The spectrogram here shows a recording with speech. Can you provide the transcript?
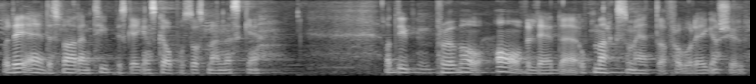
Og det er dessverre en typisk egenskap hos oss mennesker. At vi prøver å avlede oppmerksomheten fra vår egen skyld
